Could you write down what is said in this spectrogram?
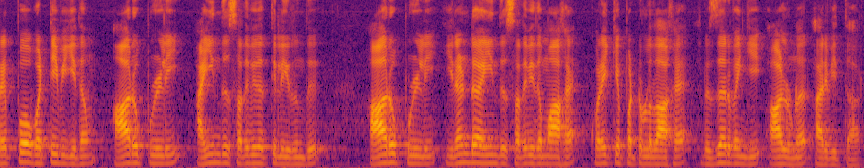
ரெப்போ வட்டி விகிதம் ஆறு புள்ளி ஐந்து சதவீதத்திலிருந்து ஆறு புள்ளி இரண்டு ஐந்து சதவீதமாக குறைக்கப்பட்டுள்ளதாக ரிசர்வ் வங்கி ஆளுநர் அறிவித்தார்.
